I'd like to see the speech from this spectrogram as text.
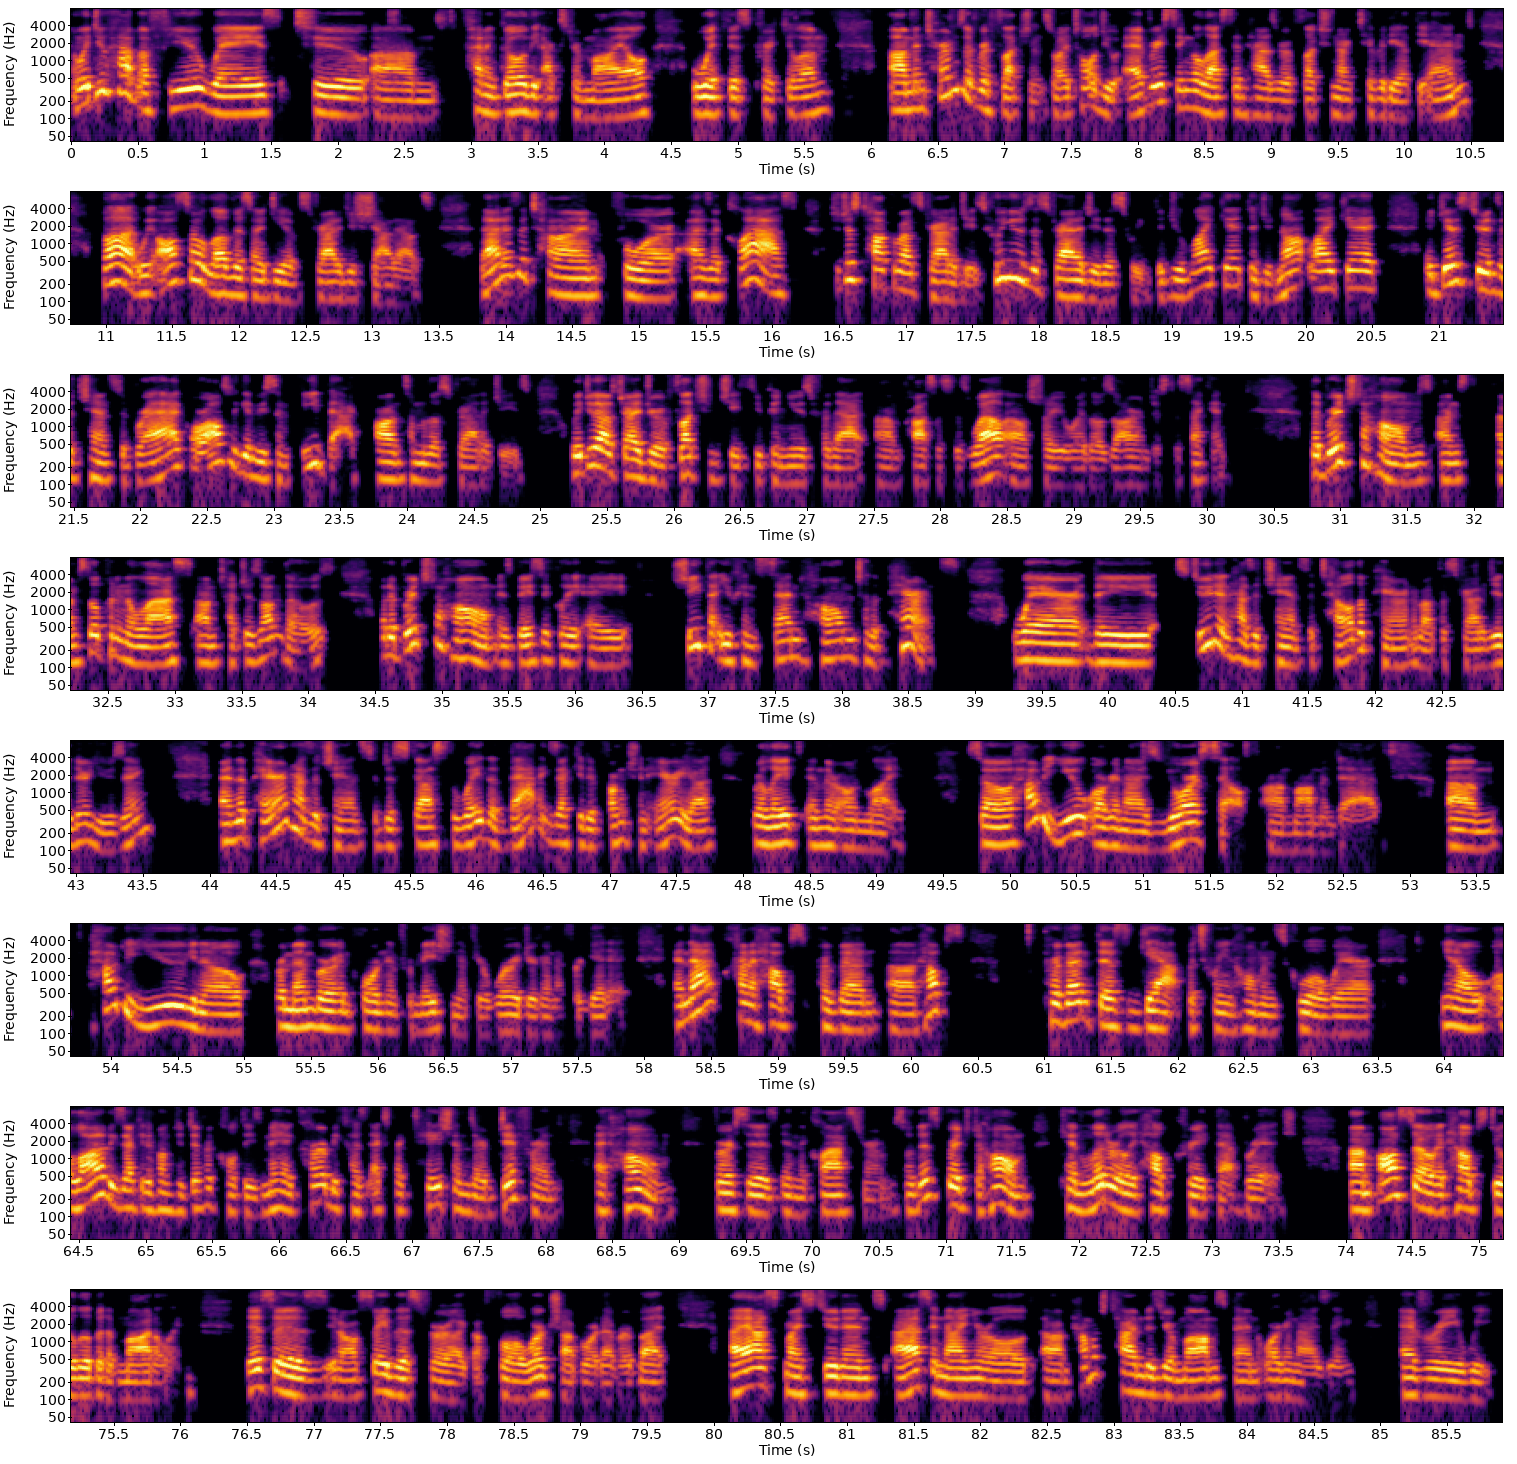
And we do have a few ways to um, kind of go the extra mile with this curriculum. Um, in terms of reflection, so I told you every single lesson has a reflection activity at the end, but we also love this idea of strategy shoutouts. That is a time for, as a class, to just talk about strategies. Who used a strategy this week? Did you like it? Did you not like it? It gives students a chance to brag or also give you some feedback on some of those strategies. We do have strategy reflection sheets you can use for that um, process as well. I'll show you where those are in just a second. The bridge to homes, I'm, I'm still putting the last um, touches on those, but a bridge to home is basically a sheet that you can send home to the parents where the student has a chance to tell the parent about the strategy they're using and the parent has a chance to discuss the way that that executive function area relates in their own life. So how do you organize yourself, uh, mom and dad? Um, how do you, you know, remember important information if you're worried you're going to forget it? And that kind of helps prevent, uh, helps prevent this gap between home and school where you know, a lot of executive function difficulties may occur because expectations are different at home versus in the classroom. So this bridge to home can literally help create that bridge. Um, also, it helps do a little bit of modeling. This is, you know, I'll save this for like a full workshop or whatever, but I asked my student, I asked a nine-year-old, um, how much time does your mom spend organizing every week?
